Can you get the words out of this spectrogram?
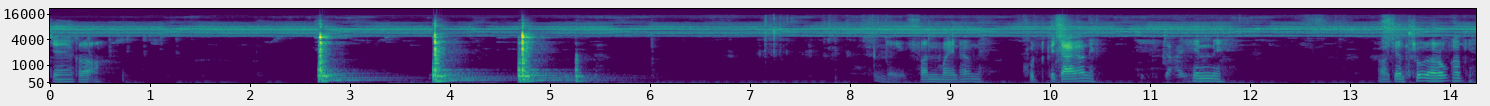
แจ้กระได้ฟันใหม่ครับนี่ขุดกระจายครับนี่ใจเห็นนี่เอาจนทะลุนรกครับนี่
